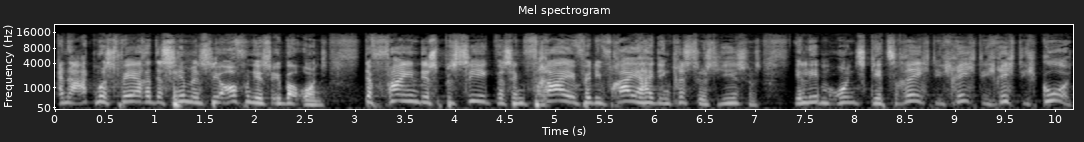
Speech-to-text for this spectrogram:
eine Atmosphäre des Himmels, die offen ist über uns. Der Feind ist besiegt. Wir sind frei für die Freiheit in Christus Jesus. Ihr Lieben, uns geht's richtig, richtig, richtig gut.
